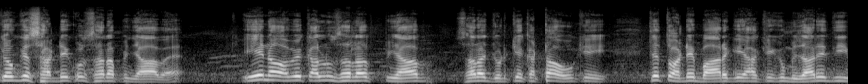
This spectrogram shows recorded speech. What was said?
ਕਿਉਂਕਿ ਸਾਡੇ ਕੋਲ ਸਾਰਾ ਪੰਜਾਬ ਹੈ, ਇਹ ਨਾ ਹੋਵੇ ਕੱਲ ਨੂੰ ਸਾਰਾ ਪੰਜਾਬ ਸਾਰਾ ਜੁੜ ਕੇ ਇਕੱਠਾ ਹੋ ਕੇ ਤੇ ਤੁਹਾਡੇ ਬਾਹਰ ਅੱਗੇ ਆ ਕੇ ਕੋਈ ਮੁਜ਼ਾਹਰੇ ਦੀ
